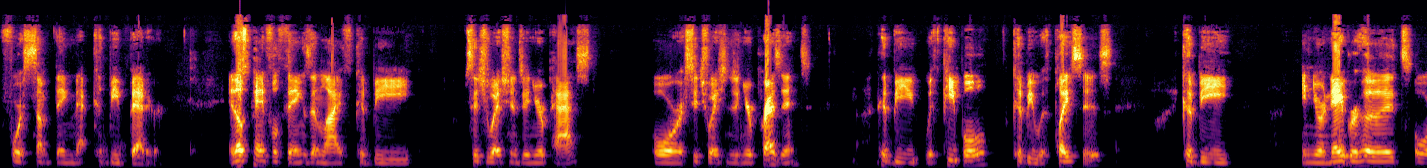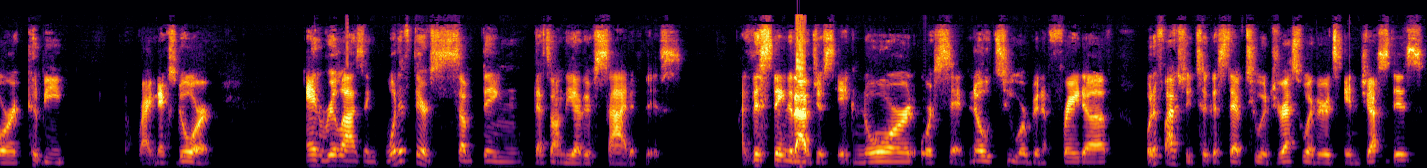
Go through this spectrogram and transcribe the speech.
for something that could be better. And those painful things in life could be situations in your past or situations in your present, could be with people, could be with places, could be in your neighborhoods, or could be right next door. And realizing, what if there's something that's on the other side of this? Like this thing that I've just ignored or said no to or been afraid of. What if I actually took a step to address whether it's injustice,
